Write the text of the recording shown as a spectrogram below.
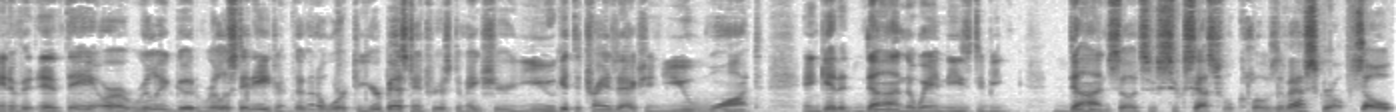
And if, it, if they are a really good real estate agent, they're going to work to your best interest to make sure you get the transaction you want and get it done the way it needs to be done so it's a successful close of escrow. So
